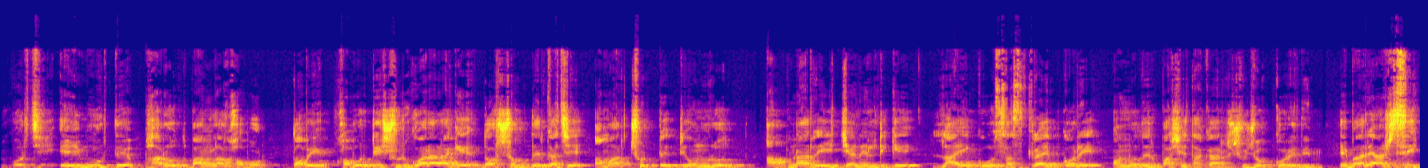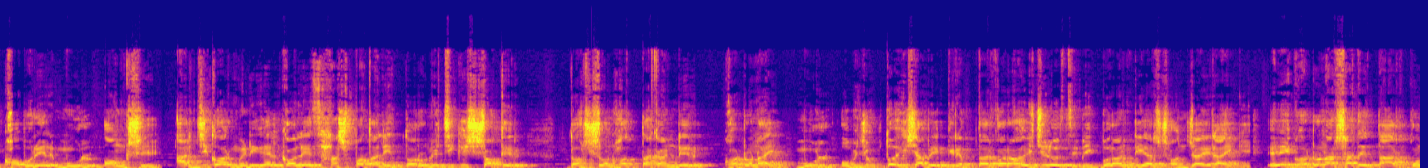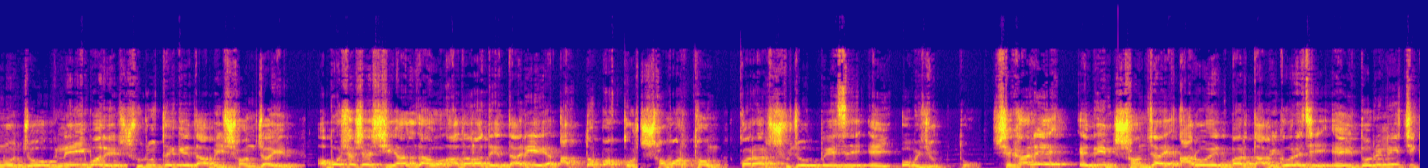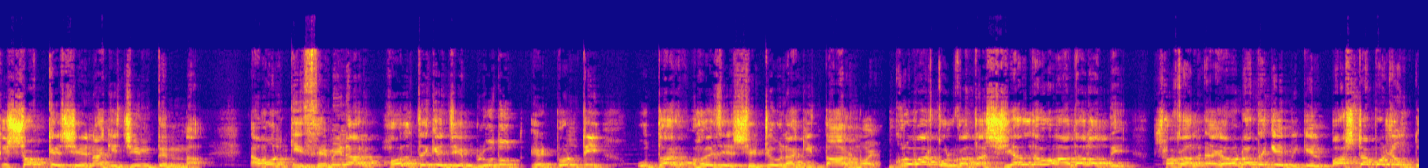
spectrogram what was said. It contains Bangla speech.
শুরু করছি এই মুহূর্তে ভারত বাংলা খবর। তবে খবরটি শুরু করার আগে দর্শকদের কাছে আমার ছোট্ট একটি অনুরোধ, আপনার এই চ্যানেলটিকে লাইক ও সাবস্ক্রাইব করে অন্যদের পাশে থাকার সুযোগ করে দিন। এবারে আসছি খবরের মূল অংশে। আরজিকর মেডিকেল কলেজ হাসপাতালে তরুণী চিকিৎসকের ধর্ষণ হত্যাকাণ্ডের ঘটনায় মূল অভিযুক্ত হিসাবে গ্রেপ্তার করা হয়েছিল সিভিক ভলান্টিয়ার সঞ্জয় রায়কে। এই ঘটনার সাথে তার কোনো যোগ নেই বলে শুরু থেকে দাবি সঞ্জয়ের। অবশেষে শিয়ালদাহ আদালতে দাঁড়িয়ে আত্মপক্ষ সমর্থন করার সুযোগ পেয়েছে এই অভিযুক্ত। সেখানে এদিন সঞ্জয় আরও একবার দাবি করেছে, এই তরুণী চিকিৎসককে সে নাকি চিনতেন না। এমনকি সেমিনার হল থেকে যে ব্লুটুথ হেডফোনটি উদ্ধার হয়েছে সেটিও নাকি তার নয়। শুক্রবার কলকাতা শিয়ালদহ আদালতে সকাল এগারোটা থেকে বিকেল পাঁচটা পর্যন্ত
